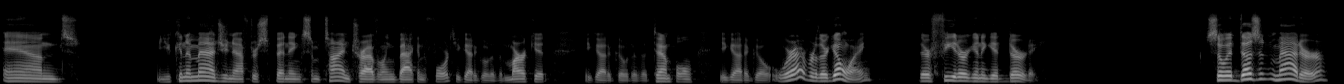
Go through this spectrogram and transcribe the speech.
and you can imagine after spending some time traveling back and forth, you got to go to the market, you got to go to the temple, you got to go wherever they're going, their feet are going to get dirty. So it doesn't matter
